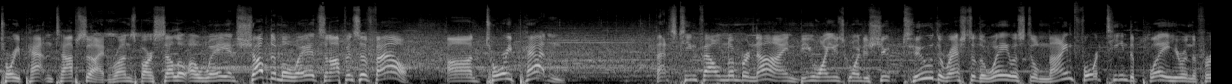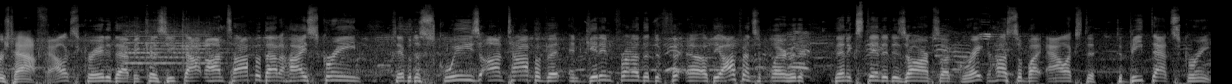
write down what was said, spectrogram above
Torrey Patton topside runs Barcelo away and shoved him away. It's an offensive foul on Torrey Patton. That's team foul number nine. BYU's going to shoot two the rest of the way. It was still 9-14 to play here in the first half. Alex created that because he got on top of that high screen. He's able to squeeze on top of it and get in front of the def- uh, the offensive player who then extended his arm. So a great hustle by Alex to, to beat that screen.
